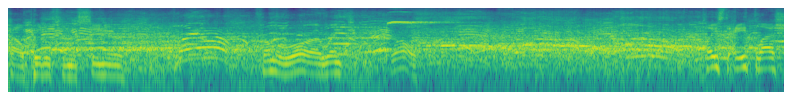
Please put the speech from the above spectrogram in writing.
Kyle Petersen, the senior from Aurora, ranked 12th. Placed eighth last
